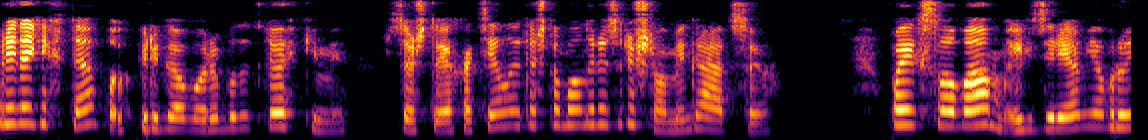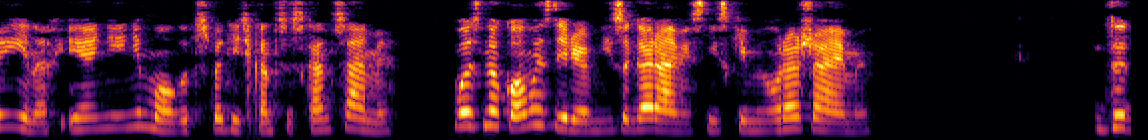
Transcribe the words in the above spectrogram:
При таких темпах переговоры будут легкими. Все, что я хотела, это чтобы он разрешил миграцию. По их словам, их деревня в руинах, и они не могут сводить концы с концами. Вы знакомы с деревней за горами с низкими урожаями? Да,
